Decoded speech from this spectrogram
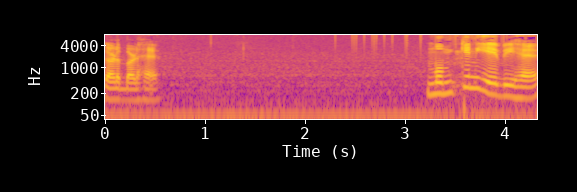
گڑبڑ ہے۔ ممکن یہ بھی ہے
